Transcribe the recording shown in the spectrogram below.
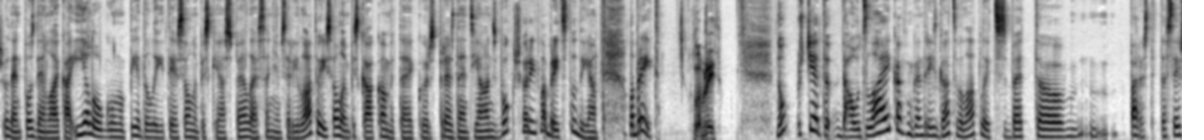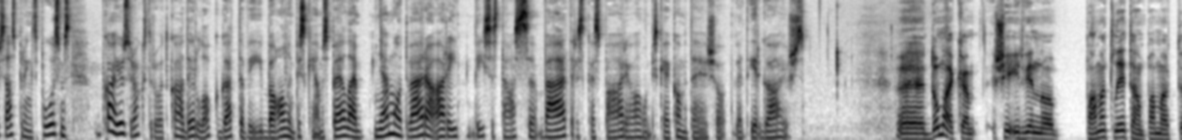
šodien pusdienlaikā ielūgumu piedalīties Olimpiskajās spēlēs saņems arī Latvijas Olimpiskā komiteja, kuras prezidents Jānis Bukš šorīt labrīt studijā. Labrīt! Labrīt! Nu, šķiet, daudz laika, gandrīz gads vēl atlicis, bet uh, parasti tas ir saspringts posms. Kā jūs raksturot, kāda ir loka gatavība Olimpiskajām spēlēm, ņemot vērā arī visas tās vētras, kas pāri Olimpiskajai komitejai šogad ir gājušas? Domāju, ka šī ir viena no pamatlietām, pamat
